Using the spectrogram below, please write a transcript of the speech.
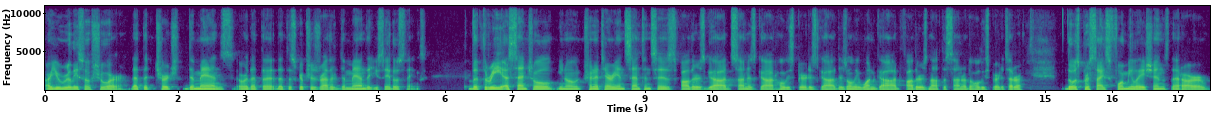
Are you really so sure that the church demands or that the that the scriptures rather demand that you say those things? The three essential, you know, Trinitarian sentences, Father is God, Son is God, Holy Spirit is God, there's only one God, Father is not the Son or the Holy Spirit, etc those precise formulations that are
